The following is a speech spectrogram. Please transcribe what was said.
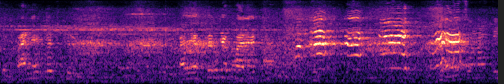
ते पाण्यातच खेळ पाण्यातच त्या पाण्यात खेळायचं माहिती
